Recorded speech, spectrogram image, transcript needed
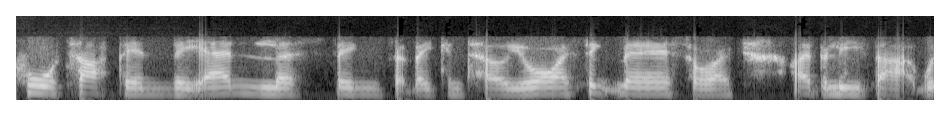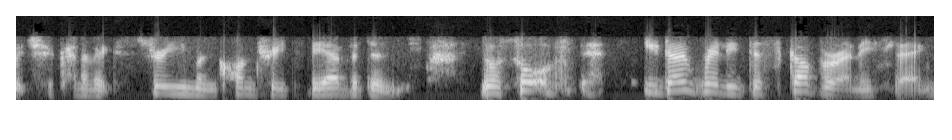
caught up in the endless things that they can tell you, oh, I think this or I, I believe that, which are kind of extreme and contrary to the evidence, you're sort of, you don't really discover anything.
